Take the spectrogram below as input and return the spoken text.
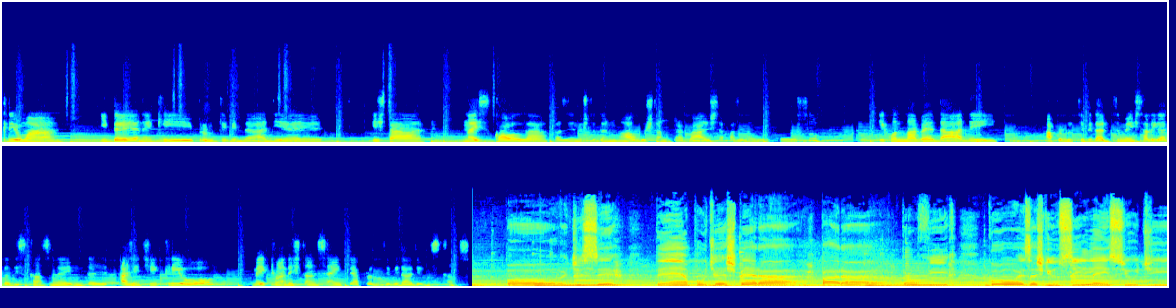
criou uma ideia, né, que produtividade é estar na escola, fazendo, estudando algo, estar no trabalho, estar fazendo algum curso, e quando na verdade a produtividade também está ligada ao descanso, né? E muita, a gente criou meio que uma distância entre a produtividade e o descanso. Pode ser tempo de esperar, parar para ouvir coisas que o silêncio diz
